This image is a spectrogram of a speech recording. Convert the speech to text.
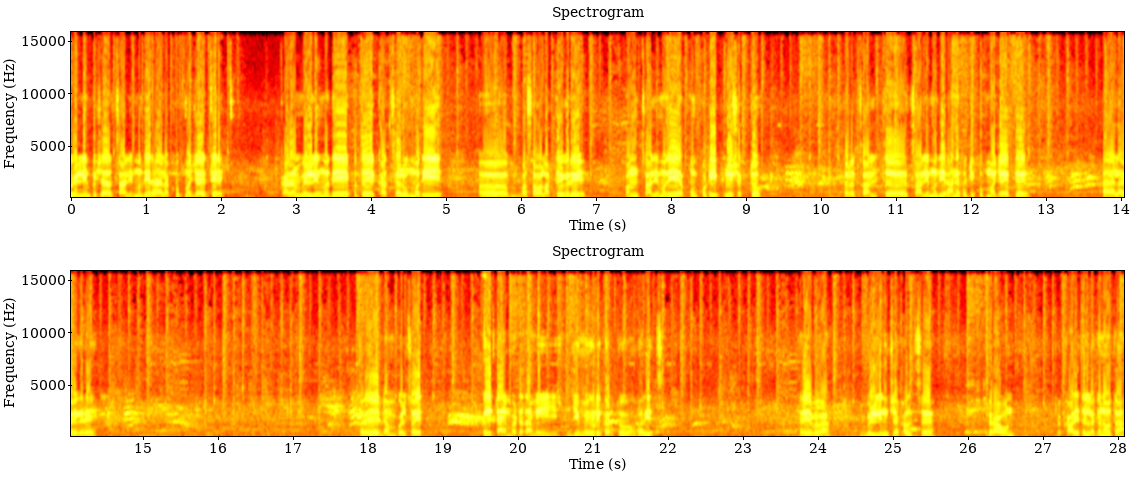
बिल्डिंगपेक्षा चालीमध्ये राहायला खूप मजा येते. कारण बिल्डिंगमध्ये फक्त एकाच रूममध्ये बसावं लागतं वगैरे. पण चालीमध्ये आपण कुठेही फिरू शकतो. तर चालीत चालीमध्ये राहण्यासाठी खूप मजा येते. राहायला वगैरे. तर हे डंबेल्स आहेत. कधी टाईम भेटत आम्ही जिम वगैरे करतो घरीच. तर हे बघा बिल्डिंगच्या खालचं ग्राउंड तर काल इथं लग्न होता.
